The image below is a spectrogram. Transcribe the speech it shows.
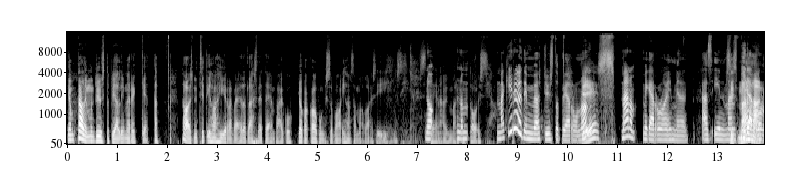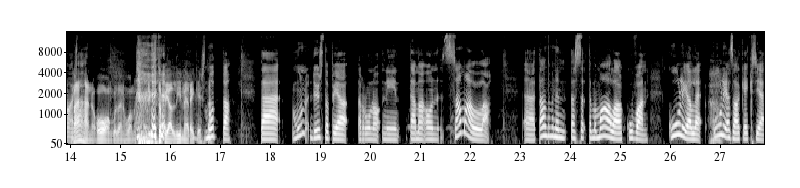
Ja mutta tää oli mun dystopia limerikki, että tää olisi nyt sit ihan hirveetä tästä eteenpäin, kun joka kaupungissa vaan ihan samanlaisia ihmisiä. Sitten No, ei enää ymmärrä no, toisiaan. Mä kirjoitin myös dystopia-runon. Yes. Mä en ole mikään runoihminen as in, mä siis en pidä mähän, runoista. mähän oon, kuten huomasin, dystopian limerikistä. Mutta tämä mun dystopia-runo, niin tämä on samalla, tämä on tämmönen, tässä, tämä maalaa kuvan kuulijalle, kuulija saa keksiä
